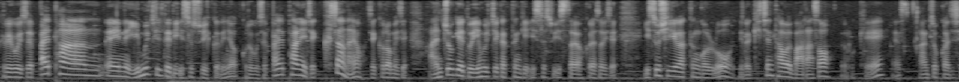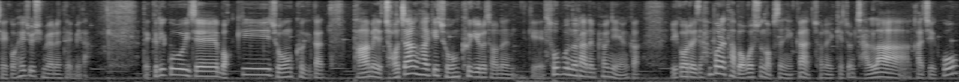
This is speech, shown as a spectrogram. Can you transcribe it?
그리고 이제 빨판에 있는 이물질들이 있을 수 있거든요. 그리고 이제 빨판이 이제 크잖아요. 이제 그러면 이제 안쪽에도 이물질 같은 게 있을 수 있어요. 그래서 이제 이쑤시개 같은 걸로 이렇게 키친타월 말아서 이렇게 안쪽까지 제거해 주시면 됩니다. 네, 그리고 이제 먹기 좋은 크기, 그러니까 다음에 저장하기 좋은 크기로 저는 이렇게 소분을 하는 편이에요. 그러니까 이거를 이제 한 번에 다 먹을 수는 없으니까 저는 이렇게 좀 잘라 가지고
